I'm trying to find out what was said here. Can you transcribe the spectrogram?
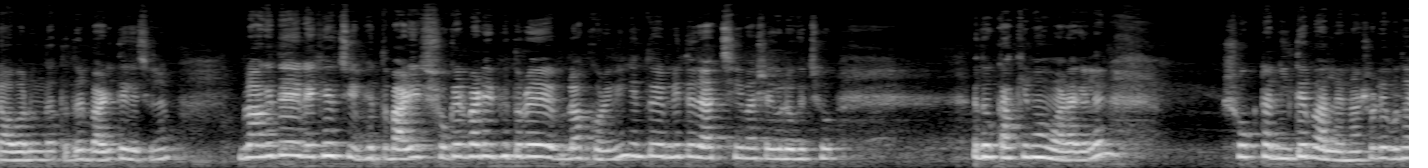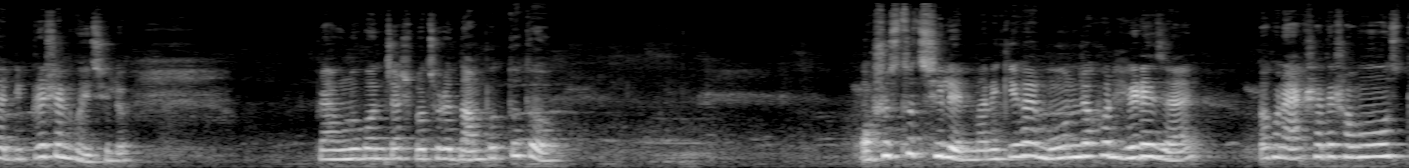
নবানন্দা তাদের বাড়িতে গেছিলাম। ব্লগেতে রেখেছি ভেতর বাড়ির, শোকের বাড়ির ভিতরে ব্লগ করিনি, কিন্তু এমনিতে যাচ্ছি বা সেগুলো কিছু কিন্তু কাকিমা মারা গেলেন। শোকটা নিতে পারলেন আসলে বোধহয় ডিপ্রেশন হয়েছিল। প্রায় উনপঞ্চাশ বছরের দাম্পত্য তো। অসুস্থ ছিলেন মানে কি হয়, মন যখন হেরে যায়, তখন একসাথে সমস্ত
